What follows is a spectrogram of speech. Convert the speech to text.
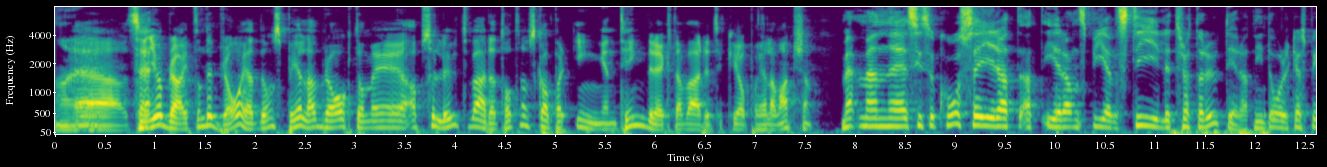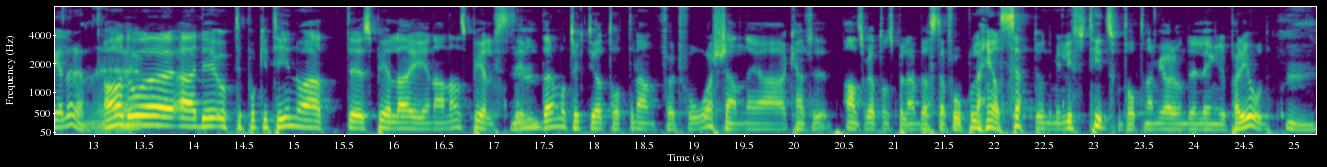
Eh, sen gör Brighton det bra, ja. de spelar bra och de är absolut värda. Tottenham skapar ingenting direkt av värde tycker jag på hela matchen. Men, men eh, Cissoko säger att, att eran spelstil tröttar ut er, att ni inte orkar spela den. Ja, Eh, då är det upp till Pochettino att eh, spela i en annan spelstil. Mm. Däremot tyckte jag att Tottenham för två år sedan, när jag kanske ansåg att de spelade den bästa fotbollen jag sett under min livstid, som Tottenham gör under en längre period, Mm.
